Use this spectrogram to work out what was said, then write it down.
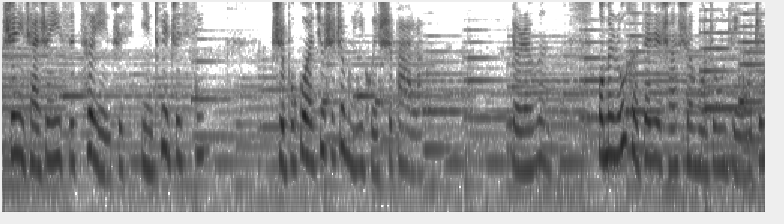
使你产生一丝恻隐之心隐退之心，只不过就是这么一回事罢了。有人问我们如何在日常生活中领悟真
